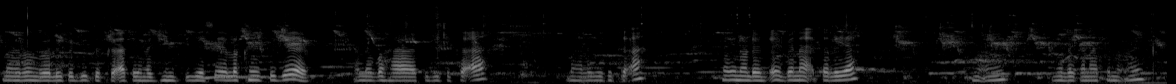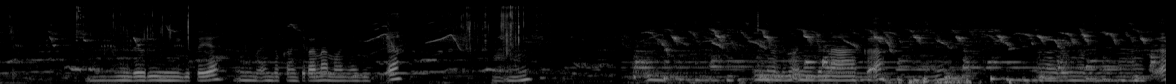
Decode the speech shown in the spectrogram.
Nah, ronggali ke juta ke atas na junti ya saya lakukan ke je. Ana bahar ke juta ke ah. Bahar lagi ke ah. Nah, ini ada eh benak tali ya. Heeh. Ini kana pun eh. Ini dari ini ingon mo ang ganaka ingon mo ganaka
